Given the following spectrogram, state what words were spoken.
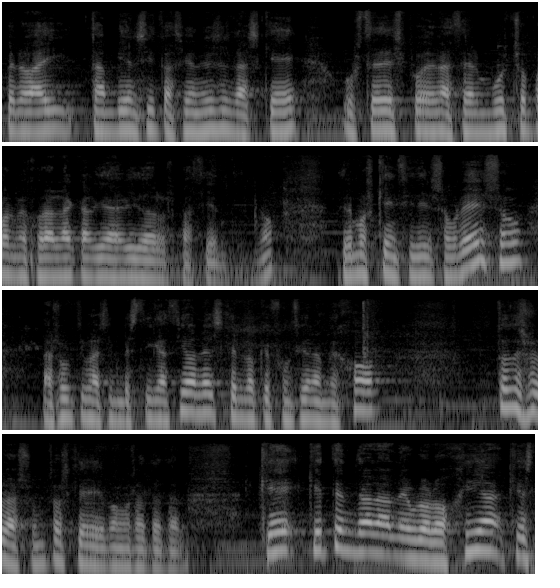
Pero hay también situaciones en las que ustedes pueden hacer mucho por mejorar la calidad de vida de los pacientes, ¿no? Tenemos que incidir sobre eso, las últimas investigaciones, qué es lo que funciona mejor, todos esos asuntos que vamos a tratar. ¿Qué, tendrá la neurología que es-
